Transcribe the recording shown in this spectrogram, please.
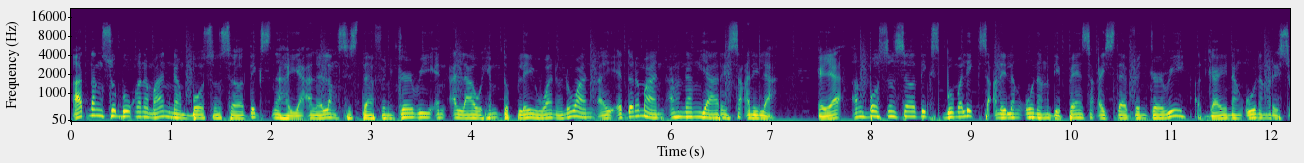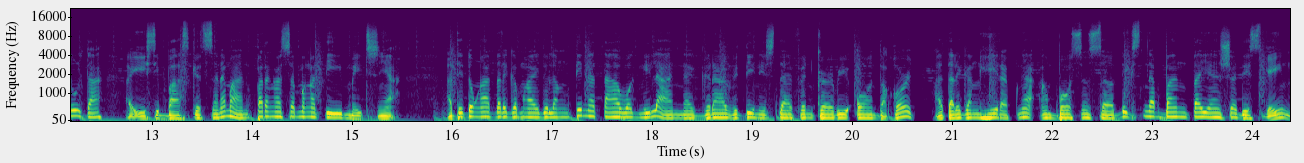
At nang subukan naman ng Boston Celtics na hayaan na lang si Stephen Curry and allow him to play one-on-one ay ito naman ang nangyari sa kanila. Kaya ang Boston Celtics bumalik sa kanilang unang depensa kay Stephen Curry at gaya ng unang resulta ay easy baskets na naman para nga sa mga teammates niya. At ito nga talaga mga idol ang tinatawag nila na gravity ni Stephen Curry on the court. At talagang hirap nga ang Boston Celtics na bantayan siya this game.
